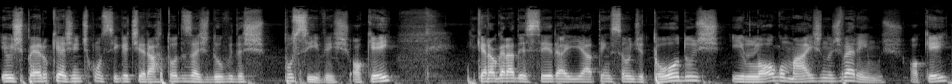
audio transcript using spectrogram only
eu espero que a gente consiga tirar todas as dúvidas possíveis, ok? Quero agradecer aí a atenção de todos e logo mais nos veremos, ok?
